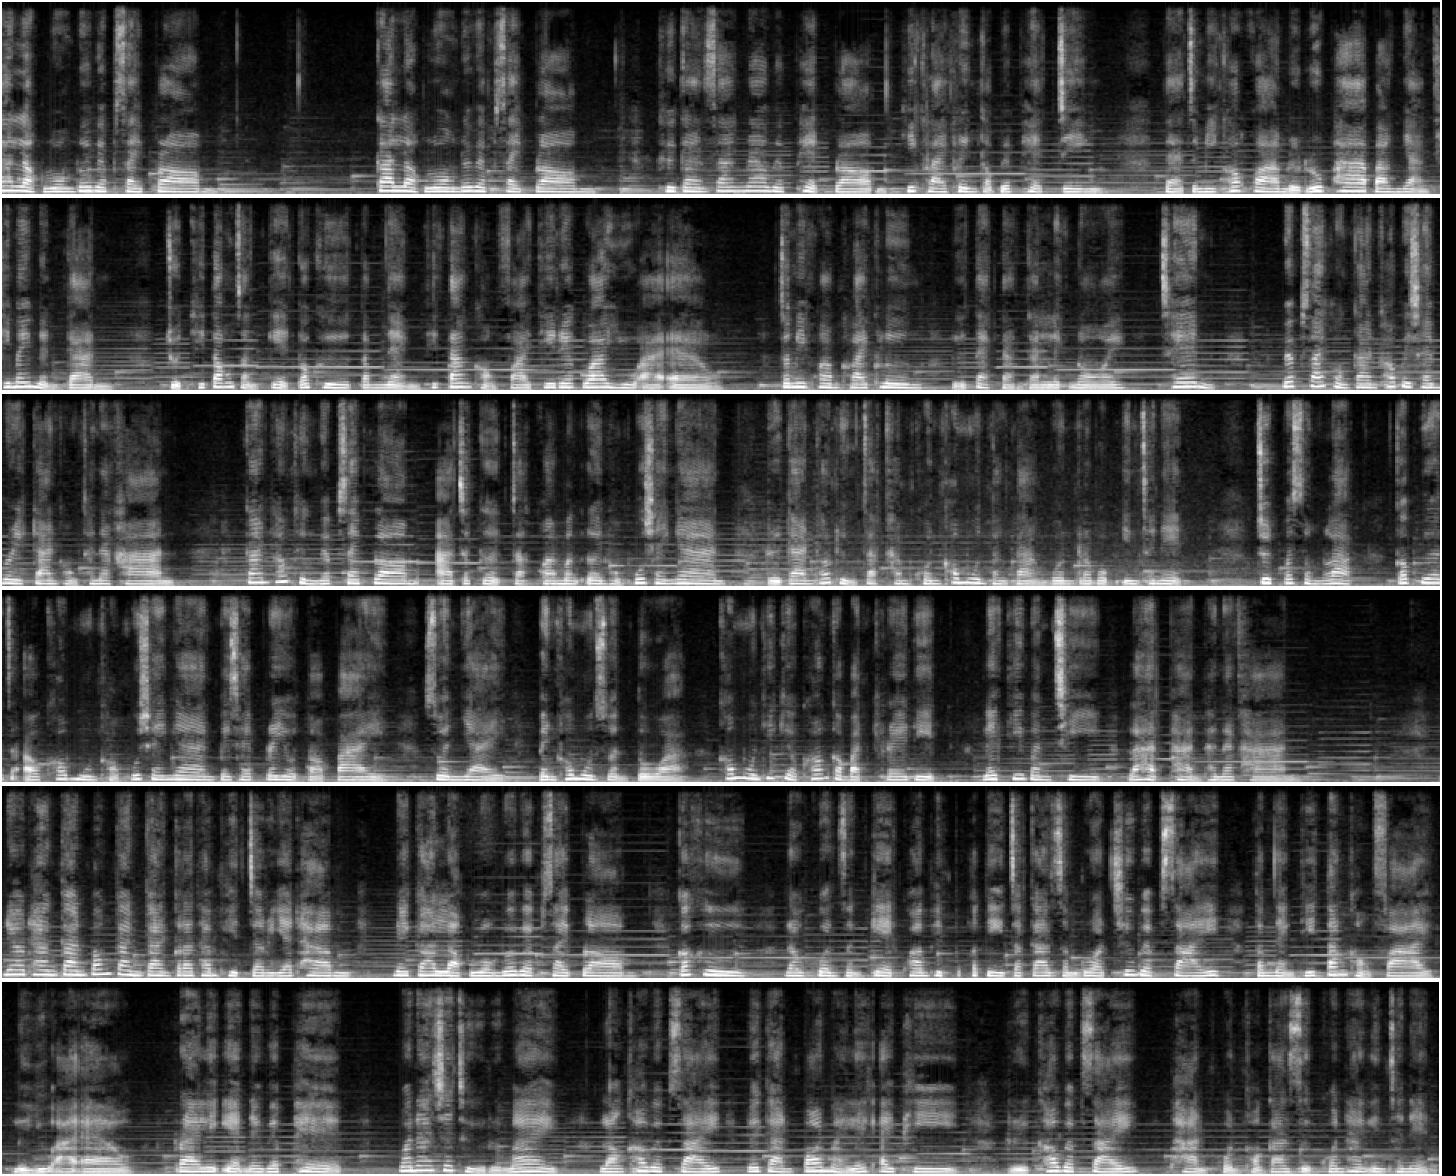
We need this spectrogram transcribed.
การหลอกลวงด้วยเว็บไซต์ปลอม การหลอกลวงด้วยเว็บไซต์ปลอม คือการสร้างหน้าเว็บเพจปลอม ที่คล้ายคลึงกับเว็บเพจจริง แต่จะมีข้อความหรือรูปภาพบางอย่างที่ไม่เหมือนกัน จุดที่ต้องสังเกตก็คือตำแหน่งที่ตั้งของไฟล์ที่เรียกว่า URL จะมีความคล้ายคลึงหรือแตกต่างกันเล็กน้อย เช่น เว็บไซต์ของการเข้าไปใช้บริการของธนาคาร การเข้าถึงเว็บไซต์ปลอม อาจจะเกิดจากความบังเอิญของผู้ใช้งาน หรือการเข้าถึงจากคำค้นข้อมูลต่างๆ บนระบบอินเทอร์เน็ต จุดประสงค์หลักก็เพื่อจะเอาข้อมูลของผู้ใช้งานไปใช้ประโยชน์ต่อไป ส่วนใหญ่เป็นข้อมูลส่วนตัว ข้อมูลที่เกี่ยวข้องกับบัตรเครดิต เลขที่บัญชี รหัสผ่านธนาคาร แนวทางการป้องกันการกระทำผิดจริยธรรม ในการหลอกลวงด้วยเว็บไซต์ปลอม ก็คือ เราควรสังเกตความผิดปกติจากการสำรวจชื่อเว็บไซต์ ตำแหน่งที่ตั้งของไฟล์ หรือ URL รายละเอียดในเว็บเพจ ว่าน่าเชื่อถือหรือไม่ ลองเข้าเว็บไซต์ด้วยการป้อนหมายเลข IP หรือเข้าเว็บไซต์ ผ่านผลของการสืบค้นทางอินเทอร์เน็ต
